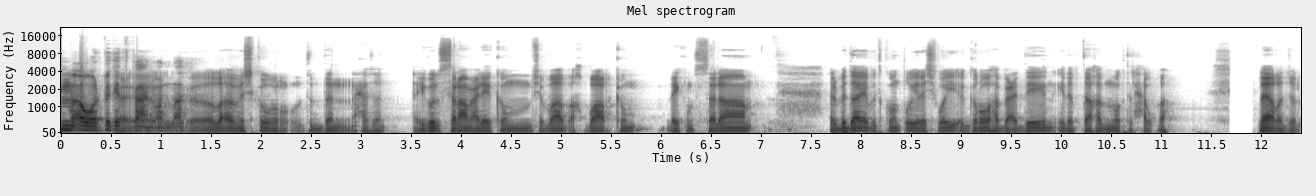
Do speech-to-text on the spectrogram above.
اور بيجت فان والله. والله مشكور جدا حسن. يقول السلام عليكم شباب أخباركم؟ عليكم السلام. البداية بتكون طويلة شوي اقروها بعدين إذا بتاخذ من وقت الحلقة. لا يا رجل.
